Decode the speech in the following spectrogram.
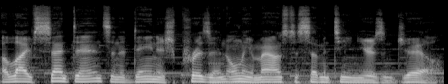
a life sentence in a Danish prison only amounts to 17 years in jail.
